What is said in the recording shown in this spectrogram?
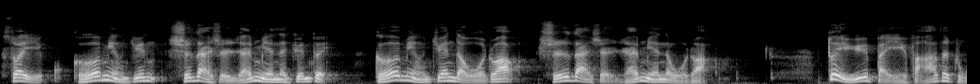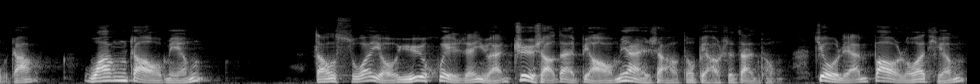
所以，革命军实在是人民的军队，革命军的武装实在是人民的武装。对于北伐的主张，汪兆铭。等所有与会人员，至少在表面上都表示赞同，就连鲍罗廷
